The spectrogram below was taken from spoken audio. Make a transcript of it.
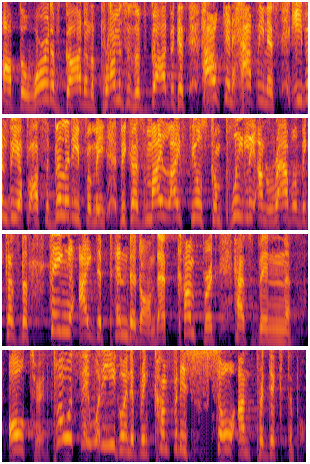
of the word of God and the promises of God because how can happiness even be a possibility for me? Because my life feels completely unraveled because the thing I depended on, that comfort, has been altered. Paul would say, What are you going to bring? Comfort is so unpredictable.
